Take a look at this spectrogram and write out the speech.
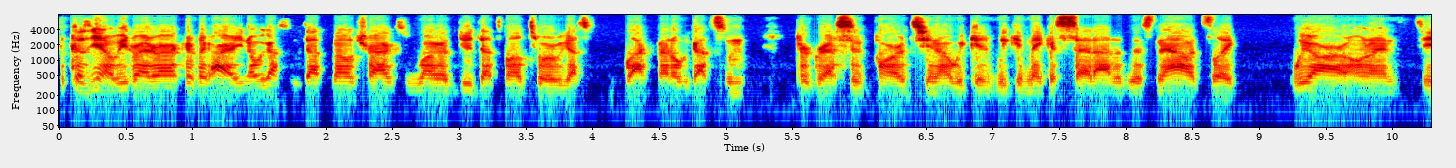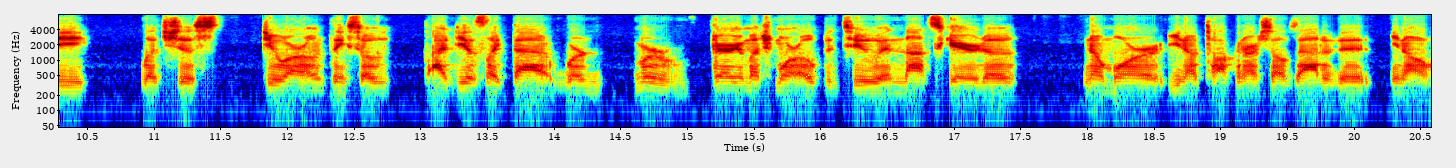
because you know we'd write a record like, all right, you know, we got some death metal tracks. We want to do death metal tour. We got some black metal. We got some progressive parts. You know, we could we could make a set out of this. Now it's like we are our own entity. Let's just do our own thing. So ideas like that, we're we're very much more open to and not scared of. No more, you know, talking ourselves out of it. You know,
